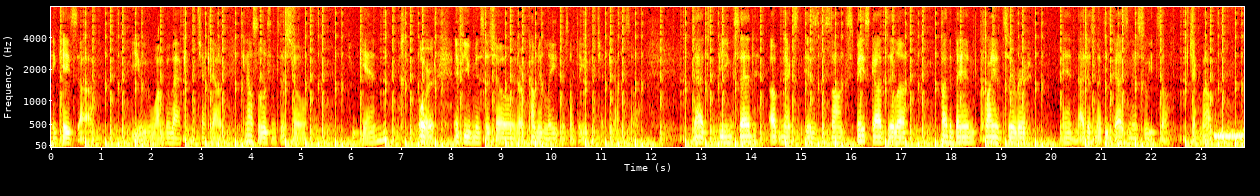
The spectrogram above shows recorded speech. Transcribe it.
in case uh, you want to go back and check it out. You can also listen to the show again, or if you miss a show or come in late or something, you can check it out. So, that being said, up next is the song Space Godzilla by the band Client Server, and I just met these guys and they're sweet, so check them out.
